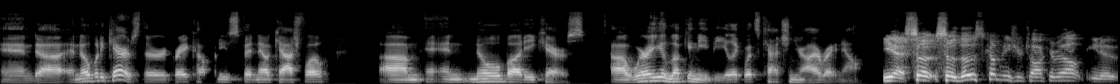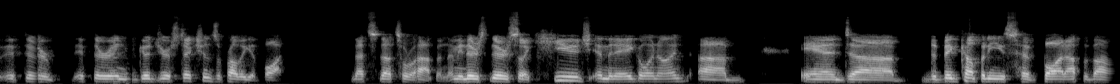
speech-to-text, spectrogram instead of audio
and uh, and nobody cares. They're great companies spitting out cash flow, um, and, and, nobody cares. Uh, where are you looking, EB? Like, what's catching your eye right now? Yeah, so so those companies you're talking about, you know, if they're if they're in good jurisdictions, they'll probably get bought. That's that's what will happen. I mean, there's there's like huge M and A going on, um, and uh, the big companies have bought up about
